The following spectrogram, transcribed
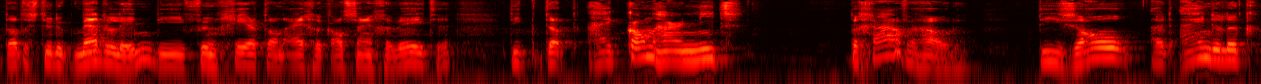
dat is natuurlijk Madeline, die fungeert dan eigenlijk als zijn geweten. Die, dat, hij kan haar niet begraven houden. Die zal uiteindelijk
